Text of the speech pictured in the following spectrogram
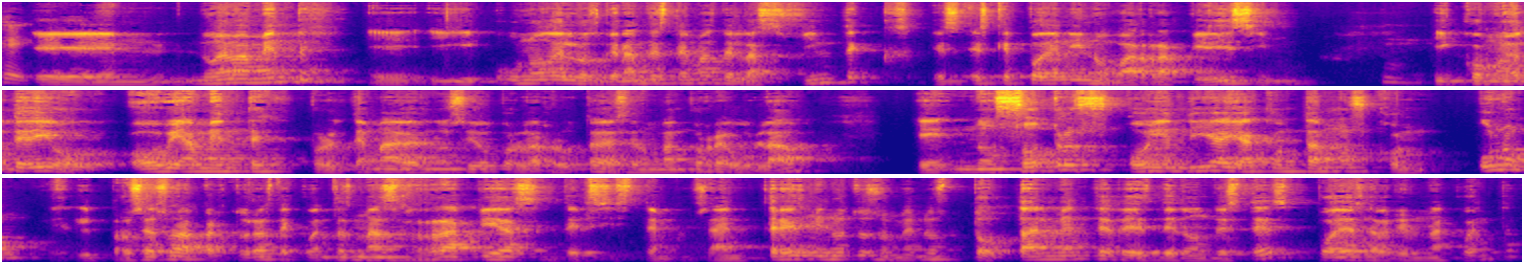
eh, nuevamente, eh, y uno de los grandes temas de las fintechs es, que pueden innovar rapidísimo. Y como yo te digo, obviamente, por el tema de habernos ido por la ruta de ser un banco regulado, eh, nosotros hoy en día ya contamos con uno, el proceso de aperturas de cuentas más rápidas del sistema. O sea, en tres minutos o menos, totalmente desde donde estés, puedes abrir una cuenta.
